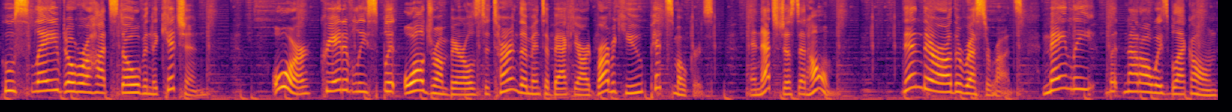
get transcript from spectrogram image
who slaved over a hot stove in the kitchen or creatively split oil drum barrels to turn them into backyard barbecue pit smokers. And that's just at home. Then there are the restaurants, mainly, but not always black owned,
